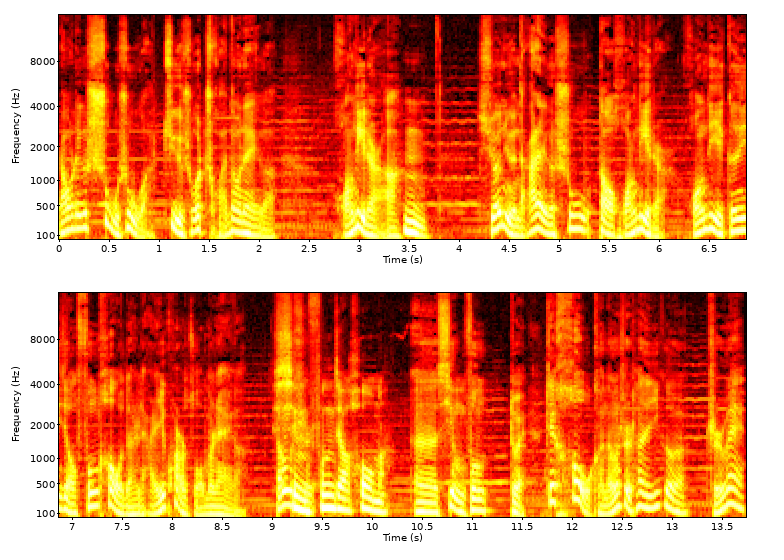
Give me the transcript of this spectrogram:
然后这个术数啊，据说传到这个皇帝这儿啊，嗯玄女拿这个书到皇帝这儿，皇帝跟一叫封后的俩人一块儿琢磨这个。当时姓封叫后吗？呃，姓封，对，这后可能是他的一个职位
